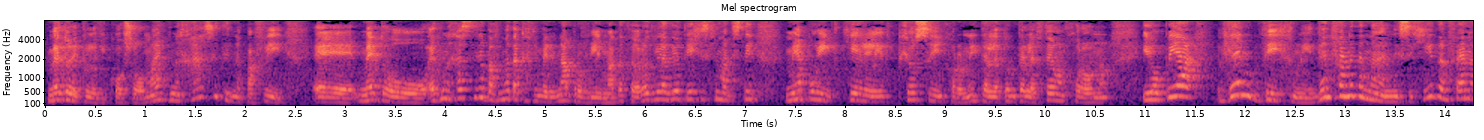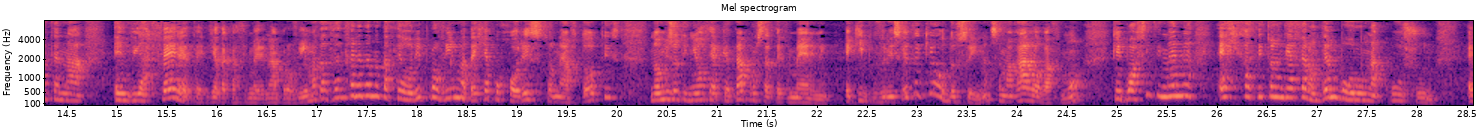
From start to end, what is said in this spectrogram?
με το εκλογικό σώμα, έχουν χάσει την επαφή ε, με το, έχουν χάσει την επαφή με τα καθημερινά προβλήματα. Θεωρώ δηλαδή ότι έχει σχηματιστεί μια πολιτική ελίτ πιο σύγχρονη των τελευταίων χρόνων, η οποία δεν δείχνει, δεν φαίνεται να ανησυχεί, δεν φαίνεται να ενδιαφέρεται για τα καθημερινά προβλήματα, δεν φαίνεται να τα θεωρεί προβλήματα. Έχει αποχωρήσει στον εαυτό της. Νομίζω ότι νιώθει αρκετά προστατευμένη εκεί που βρίσκεται και όντως είναι σε μεγάλο βαθμό. Και υπό αυτή την έννοια έχει χαθεί το ενδιαφέρον. Δεν μπορούν να ακούσουν ε,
